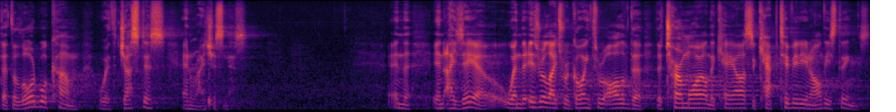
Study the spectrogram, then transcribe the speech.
that the Lord will come with justice and righteousness. In, the, in Isaiah, when the Israelites were going through all of the, the turmoil and the chaos, the captivity, and all these things,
